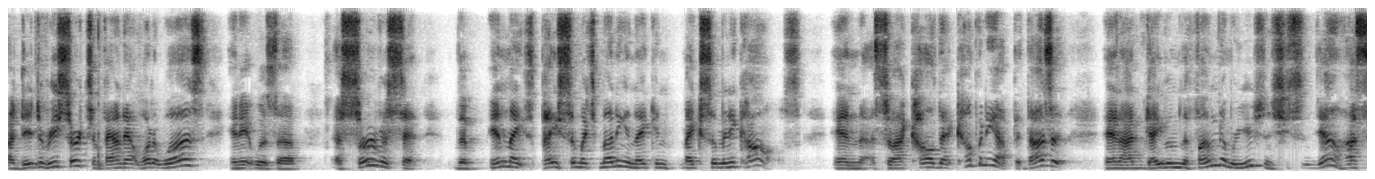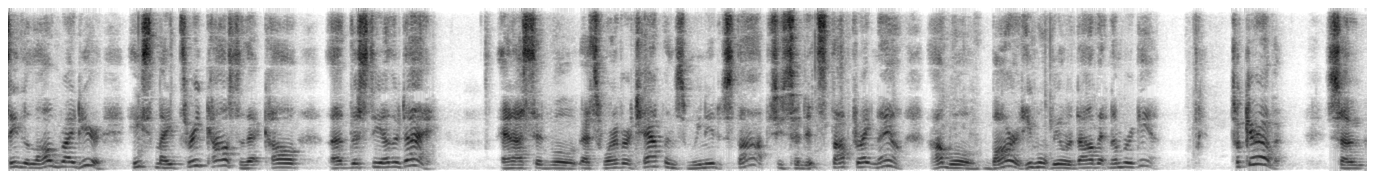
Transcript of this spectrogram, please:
I did the research and found out what it was. And it was a, a service that the inmates pay so much money and they can make so many calls. And so I called that company up that does it and I gave him the phone number used, and she said, "Yeah, I see the log right here. He's made three calls to that call uh, this the other day." And I said, "Well, that's one of our chaplains. We need it stopped." She said, "It's stopped right now. I will bar it. He won't be able to dial that number again." Took care of it. So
